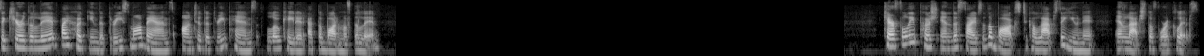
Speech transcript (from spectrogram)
Secure the lid by hooking the three small bands onto the three pins located at the bottom of the lid. Carefully push in the sides of the box to collapse the unit and latch the four clips.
